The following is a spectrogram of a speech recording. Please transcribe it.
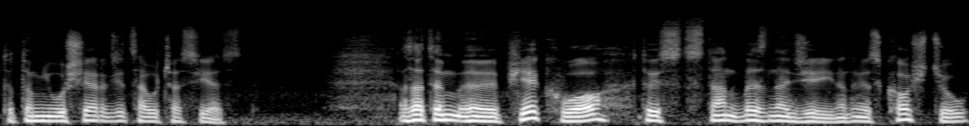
to to miłosierdzie cały czas jest. A zatem y, piekło to jest stan beznadziei, natomiast Kościół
